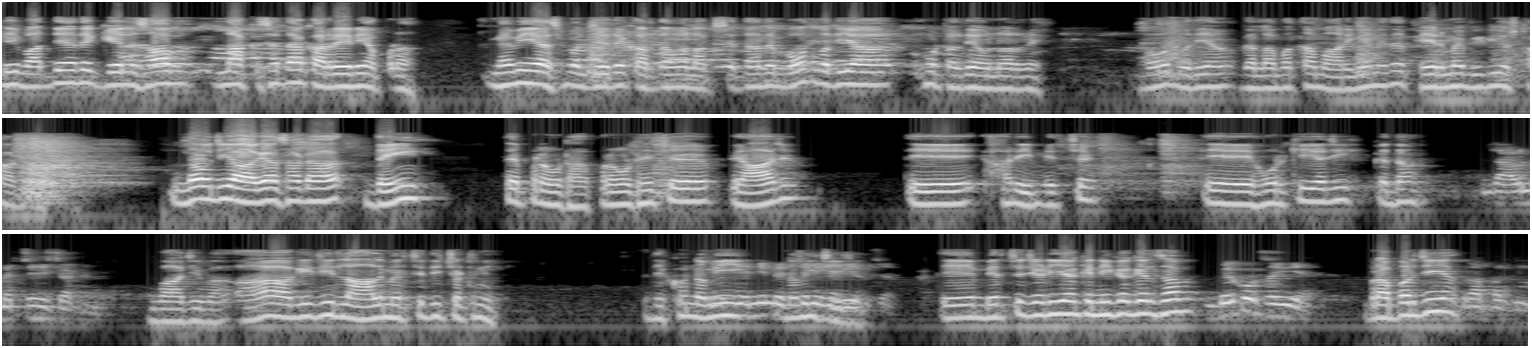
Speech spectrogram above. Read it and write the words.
ਲਈ ਵਧਦੇ ਆ ਤੇ ਗਿੱਲ ਸਾਹਿਬ ਲੱਕ ਸਿੱਧਾ ਕਰ ਰਹੇ ਨੇ ਆਪਣਾ। ਮੈਂ ਵੀ ਇਸ ਮੰਜੇ ਤੇ ਕਰਦਾ ਵਾਂ ਲੱਕ ਸਿੱਧਾ ਤੇ ਬਹੁਤ ਵਧੀਆ ਹੋਟਲ ਦੇ ਓਨਰ ਨੇ। ਬਹੁਤ ਵਧੀਆ ਗੱਲਾਂ ਬਾਤਾਂ ਮਾਰੀਆਂ ਨੇ ਤੇ ਫਿਰ ਮੈਂ ਵੀਡੀਓ ਸਟਾਰਟ ਲਓ ਜੀ ਆ ਗਿਆ ਸਾਡਾ ਦਹੀਂ ਤੇ ਪਰੌਂਠਾ। ਪਰੌਂਠੇ 'ਚ ਪਿਆਜ਼ ਤੇ ਹਰੀ ਮਿਰਚ ਤੇ ਹੋਰ ਕੀ ਆ ਜੀ? ਕਿਦਾਂ? ਲਾਲ ਮਿਰਚ ਦੀ ਚਟਨੀ। ਵਾਹ ਜੀ ਵਾਹ। ਆ ਆ ਗਈ ਜੀ ਲਾਲ ਮਿਰਚ ਦੀ ਚਟਨੀ। ਦੇਖੋ ਨਵੀਂ ਨਵੀਂ ਚੀਜ਼। ਤੇ ਮਿਰਚ ਜਿਹੜੀ ਆ ਕਿੰਨੀ ਕਾ ਗਿੱਲ ਸਾਹਿਬ? ਬਿਲਕੁਲ ਸਹੀ ਹੈ। ਬਰਾਬਰ ਜੀ ਆ? ਬਰਾਬਰ ਦੀ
